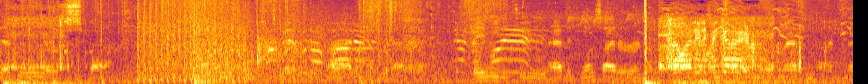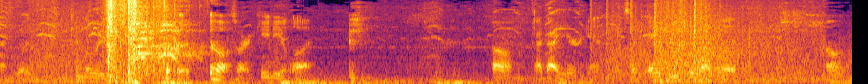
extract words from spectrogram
Definitely a spot. Uh, they needed to have it one side or another. Oh sorry, KD a lot. um, I die here again. It's like every kill I get, um,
